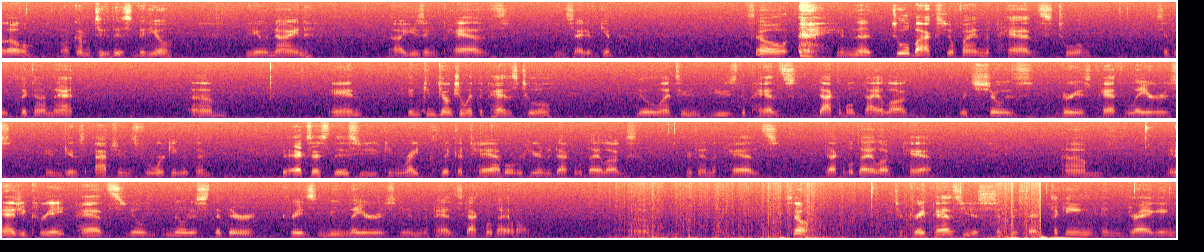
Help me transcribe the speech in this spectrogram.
Hello, welcome to this video, video 9, uh, using paths inside of GIMP. So, in the toolbox you'll find the paths tool. Simply click on that. Um, and in conjunction with the paths tool, you'll want to use the paths dockable dialog which shows various path layers and gives options for working with them. To access this you can right click a tab over here in the dockable dialogs. Click on the paths dockable dialog tab. Um, and as you create paths you'll notice that there creates new layers in the paths dockable dialog. Um, so, to create paths, you just simply start clicking and dragging.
